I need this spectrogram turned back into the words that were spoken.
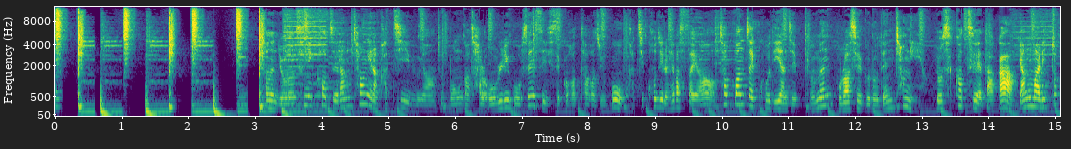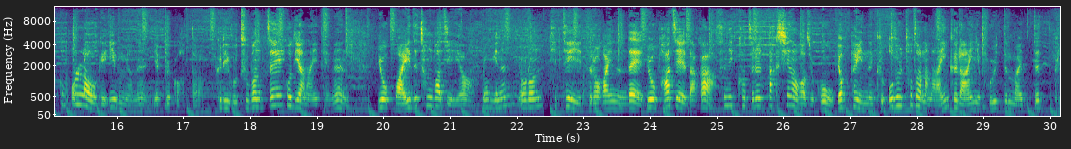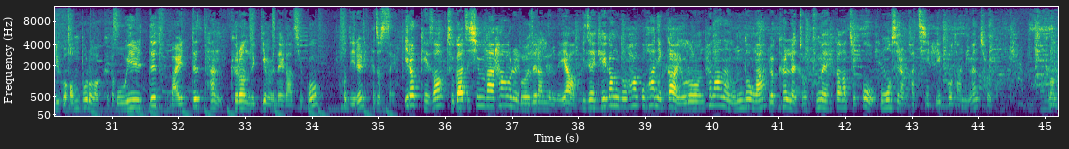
저는 이런 스니커즈랑 청이랑 같이 입으면 좀 뭔가 잘 어울리고 센스 있을 것 같아가지고 같이 코디를 해봤어요. 첫 번째 코디한 제품은 보라색으로 된 청이에요. 이 스커트에다가 양말이 조금 올라오게 입으면 예쁠 것 같더라고요. 그리고 두 번째 코디한 아이템은 이 wide 청바지예요. 여기는 이런 디테일이 들어가 있는데 이 바지에다가 스니커즈를 딱 신어가지고 옆에 있는 그 오돌토돌한 라인? 그 라인이 보일 듯 말 듯 그리고 엄브로 마크가 보일 듯 말 듯한 그런 느낌을 내가지고 코디를 해줬어요. 이렇게 해서 두 가지 신발 haul을 보여드렸는데요. 이제 개강도 하고 하니까 이런 편안한 운동화 몇 켤레 좀 구매해가지고 봄옷이랑 같이 입고 다니면 좋을 것 같아요. 그럼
